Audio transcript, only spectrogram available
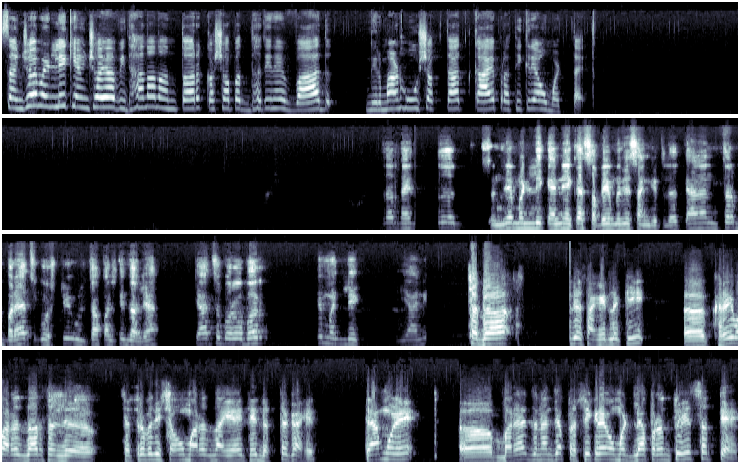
संजय मंडलिक यांच्या या विधानानंतर कशा पद्धतीने वाद निर्माण होऊ शकतात? काय प्रतिक्रिया उमटत आहेत संजय मंडलिक यांनी एका सभेमध्ये सांगितलं. त्यानंतर बऱ्याच गोष्टी उलटापालटी झाल्या. त्याचबरोबर संजय यांनी सभेमध्ये सांगितलं की खरे वारसदार संजय छत्रपती शाहू महाराज नाही आहेत हे दत्तक आहेत. त्यामुळे बऱ्याच जणांच्या प्रतिक्रिया उमटल्या परंतु हे सत्य आहे.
